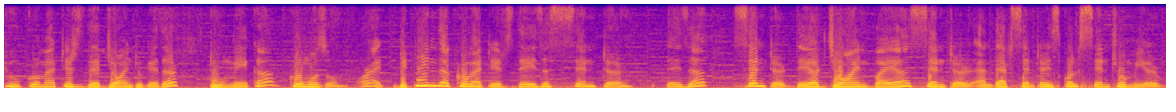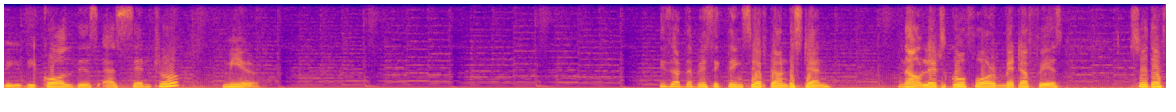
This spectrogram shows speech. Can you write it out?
Two chromatids they join together to make a chromosome all right between the chromatids there is a center there is a center. They are joined by a center and that center is called centromere. We, we call this as centromere. These are the basic things you have to understand. Now let's go for metaphase. So the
